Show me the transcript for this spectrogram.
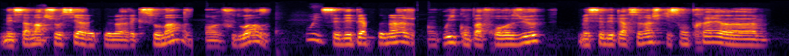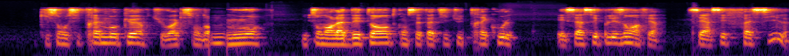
mais ça marche aussi avec, euh, avec Soma dans Food Wars Oui. c'est des personnages, donc oui, qui n'ont pas froid aux yeux, mais c'est des personnages qui sont très, qui sont aussi très moqueurs, tu vois, qui sont dans Mm. l'humour, qui sont dans la détente, qui ont cette attitude très cool. Et c'est assez plaisant à faire. C'est assez facile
